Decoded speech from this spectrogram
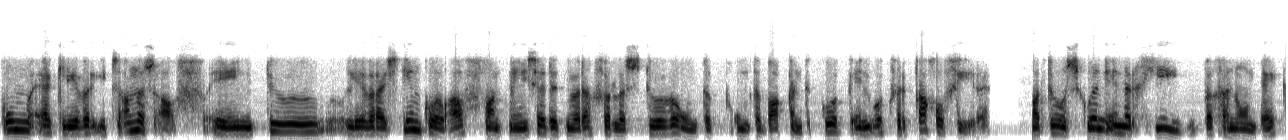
kom ek lewer iets anders af en toe lewer hy steenkool af want mense het dit nodig vir hulle stowe om te om te bak en te kook en ook vir kaggelvure. Maar toe ons skoon energie begin ontdek,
